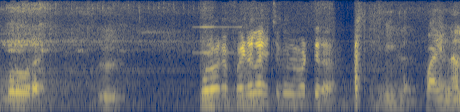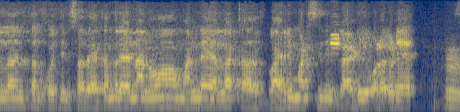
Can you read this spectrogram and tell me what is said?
ಮೂರುವರೆ. ಹ್ಞೂ ಮೂರುವರೆ ಫೈನಲ್ ಹೆಚ್ಚು ಕಮ್ಮಿ ಮಾಡ್ತೀರಾ? ಇಲ್ಲ ಫೈನಲ್ ಅಂತ ಅನ್ಕೋತೀನಿ ಸರ್. ಯಾಕಂದ್ರೆ ನಾನು ಮೊನ್ನೆ ಎಲ್ಲ ಕ- ಭಾರಿ ಮಾಡಿಸಿದೀನಿ ಗಾಡಿ ಒಳಗಡೆ ಹ್ಮ್.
